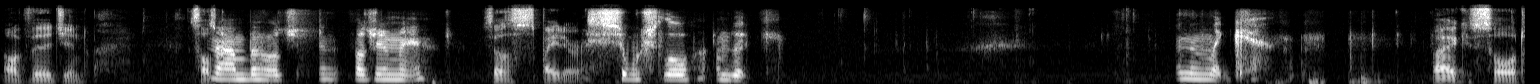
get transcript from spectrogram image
Or Virgin. No, I'm Virgin, Virgin mate. So spider. It's so slow. I'm like. And then like. Like a sword.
